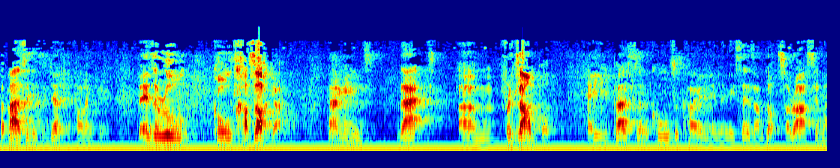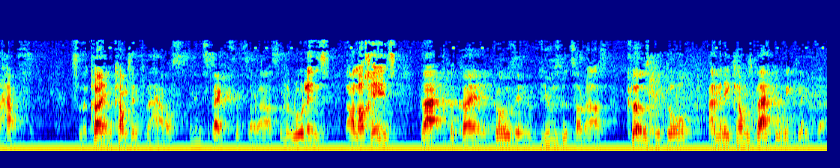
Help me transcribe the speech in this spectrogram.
The Basik suggests the following thing. There is a rule called chazaka. That means that, um, for example, a person calls a Kohen in and he says, I've got saras in my house. So the Kohen comes into the house and inspects the saras, and the rule is, the halach is, that the Kohen goes in, views the saras, closes the door, and then he comes back a week later.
